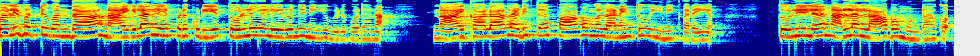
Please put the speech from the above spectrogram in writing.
வழிபட்டு வந்தால் நாய்களால் ஏற்படக்கூடிய தொல்லைகள் இருந்து நீங்கள் விடுபடலாம். நாய்க்காலால் அடித்த பாவங்கள் அனைத்தும் இனி கரையும். தொழில நல்ல லாபம் உண்டாகும்.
